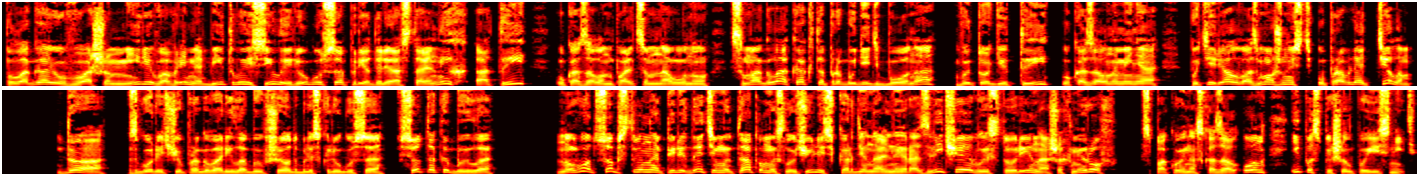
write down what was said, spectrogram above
Полагаю, в вашем мире во время битвы силы Рюгуса предали остальных, а ты, указал он пальцем на Уну, смогла как-то пробудить Бона, в итоге ты, указал на меня, потерял возможность управлять телом? Да, с горечью проговорила бывший отблеск Рюгуса, все так и было. Ну вот, собственно, перед этим этапом и случились кардинальные различия в истории наших миров, спокойно сказал он и поспешил пояснить.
